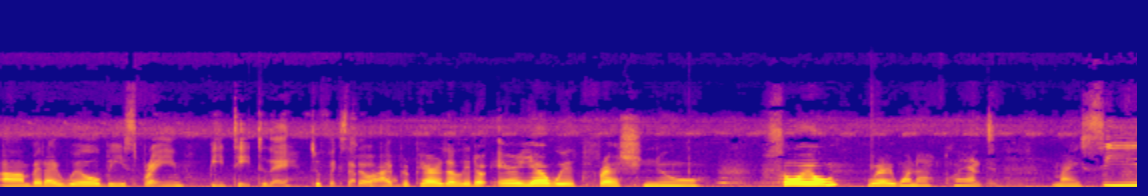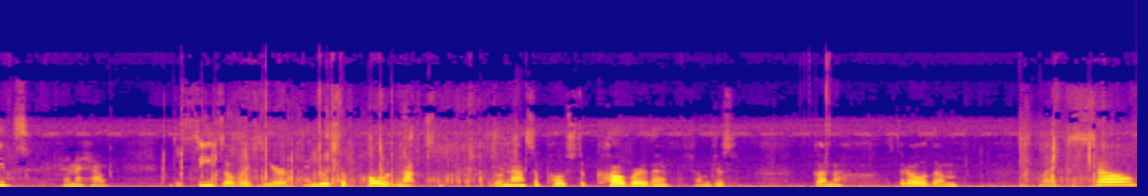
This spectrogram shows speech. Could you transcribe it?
Um, but I will be spraying BT today to fix that so problem. I prepared a little area with fresh new soil where I want to plant my seeds and I have the seeds over here. And you're supposed not you're not supposed to cover them so I'm just gonna throw them like so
